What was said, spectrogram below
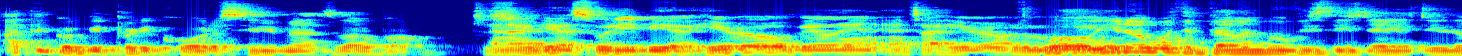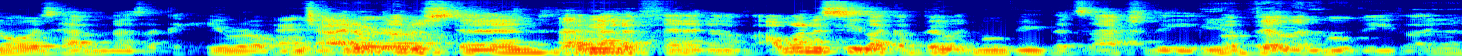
I think it would be pretty cool to see him as Lobo. Just- And I guess would he be a hero, villain, anti-hero in the movie? Well, you know, with the villain movies these days, dude, they always have him as like a hero, which I don't Anti-hero. understand. I'm not a fan of. I want to see like a villain movie that's actually Be a, a villain villain. movie, like Yeah.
